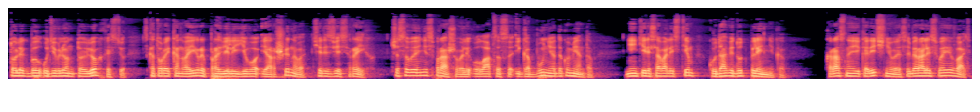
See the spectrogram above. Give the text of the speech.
Толик был удивлен той легкостью, с которой конвоиры провели его и Аршинова через весь рейх. Часовые не спрашивали у Лациса и Габуния документов, не интересовались тем, куда ведут пленников. Красные и коричневые собирались воевать,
